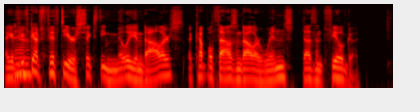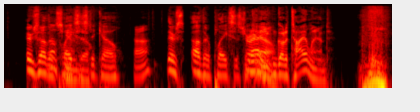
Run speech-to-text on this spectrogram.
Like if Yeah. you've got fifty or sixty million dollars, a couple thousand dollar wins doesn't feel good, There's other else places to go. huh? There's other places to Yeah, go. you can go to Thailand.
